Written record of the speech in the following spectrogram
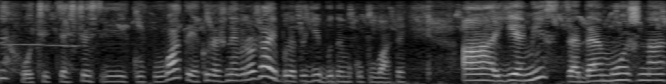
Не хочеться щось її купувати. Як уже ж не врожай буде, тоді будемо купувати. А є місце, де можна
